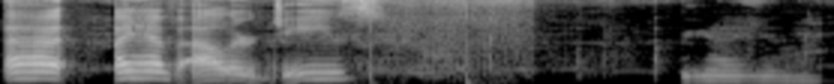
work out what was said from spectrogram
Uh, I have allergies. Yeah, I know.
